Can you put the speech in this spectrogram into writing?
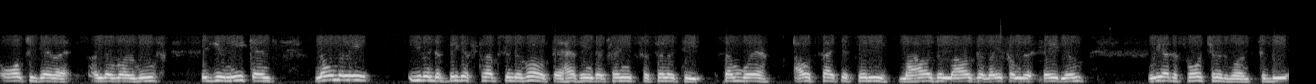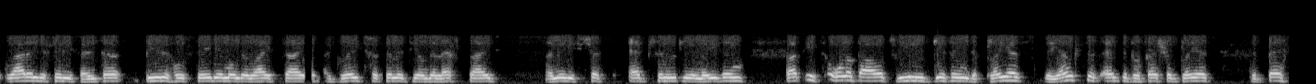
all together under one roof is unique. And normally, even the biggest clubs in the world, they're having their training facility somewhere outside the city, miles and miles away from the stadium. We are the fortunate ones to be right in the city center, beautiful stadium on the right side, a great facility on the left side I mean, it's just absolutely amazing. But it's all about really giving the players, the youngsters and the professional players, the best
